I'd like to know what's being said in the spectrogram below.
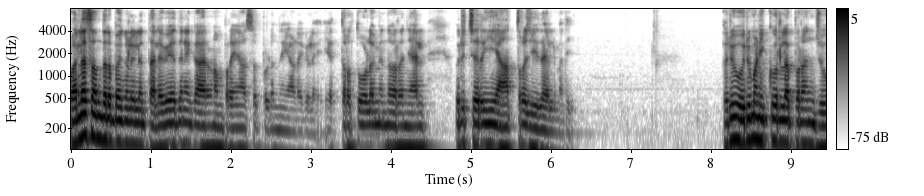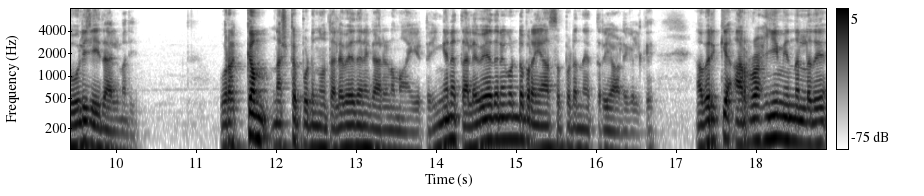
പല സന്ദർഭങ്ങളിലും തലവേദന കാരണം പ്രയാസപ്പെടുന്ന ആളുകളെ എത്രത്തോളം എന്ന് പറഞ്ഞാൽ ഒരു ചെറിയ യാത്ര ചെയ്താൽ മതി. ഒരു ഒരു മണിക്കൂറിലപ്പുറം ജോലി ചെയ്താൽ മതി. ഉറക്കം നഷ്ടപ്പെടുന്നു തലവേദന കാരണമായിട്ട്. ഇങ്ങനെ തലവേദന കൊണ്ട് പ്രയാസപ്പെടുന്ന എത്രയോ ആളുകൾക്ക് അവർക്ക് അർറഹീം എന്നുള്ളത്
